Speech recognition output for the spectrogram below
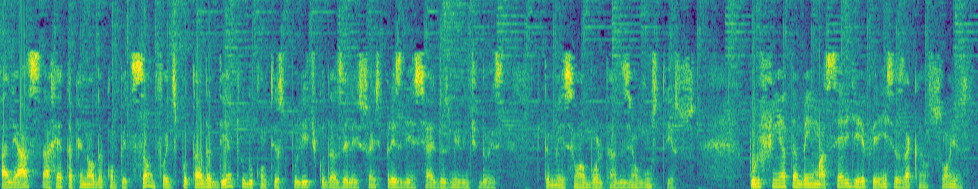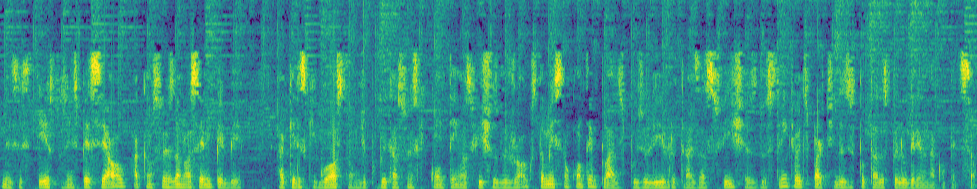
Aliás, a reta final da competição foi disputada dentro do contexto político das eleições presidenciais de 2022, que também são abordadas em alguns textos. Por fim, há também uma série de referências a canções nesses textos, em especial a canções da nossa MPB. Aqueles que gostam de publicações que contenham as fichas dos jogos também estão contemplados, pois o livro traz as fichas dos 38 partidas disputadas pelo Grêmio na competição.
